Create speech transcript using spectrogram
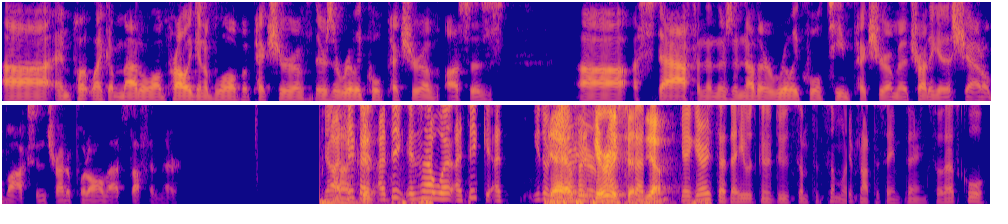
uh, and put like a medal. I'm probably gonna blow up a picture of. There's a really cool picture of us as uh, a staff, and then there's another really cool team picture. I'm gonna try to get a shadow box and try to put all that stuff in there. Yeah, I think I, I, think isn't that what I think either yeah, Gary that's what Gary said. said yep. yeah, Gary said that he was going to do something similar, if not the same thing. So that's cool.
